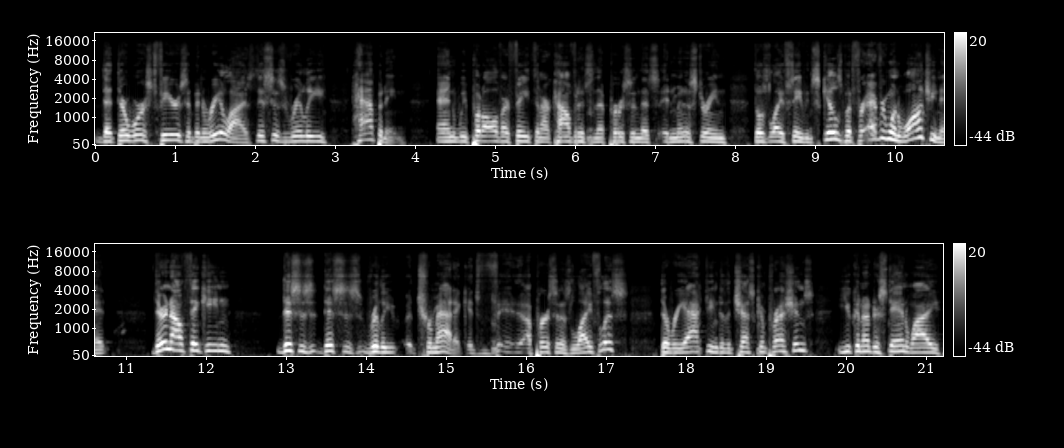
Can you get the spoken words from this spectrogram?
that their worst fears have been realized. This is really happening. And we put all of our faith and our confidence in that person that's administering those life saving skills. But for everyone watching it, they're now thinking this is this is really traumatic. It's a person is lifeless. They're reacting to the chest compressions you can understand why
